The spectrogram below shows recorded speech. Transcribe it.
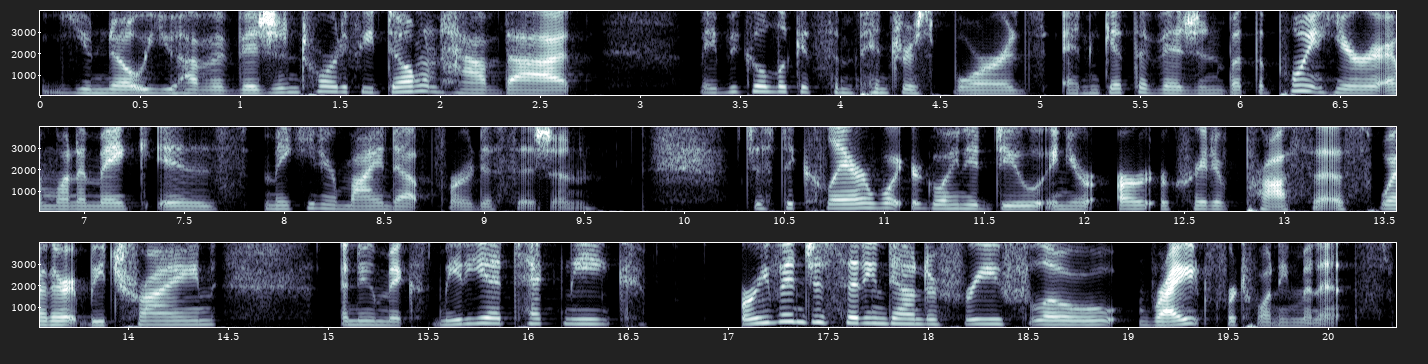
you know you have a vision toward. If you don't have that, maybe go look at some Pinterest boards and get the vision. But the point here I want to make is making your mind up for a decision. Just declare what you're going to do in your art or creative process, whether it be trying a new mixed media technique or even just sitting down to free flow write for 20 minutes.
